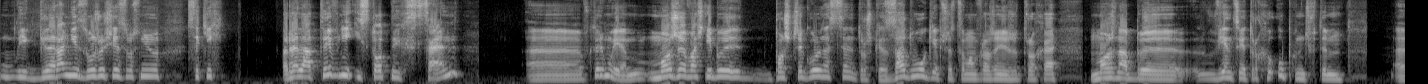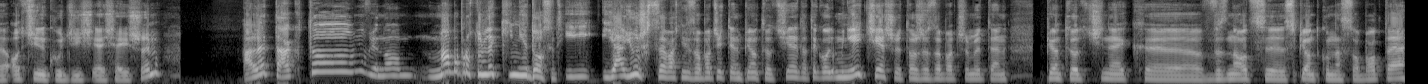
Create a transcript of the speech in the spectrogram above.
mówię, generalnie złożył się z, z takich relatywnie istotnych scen, e, w których mówię, może właśnie były poszczególne sceny troszkę za długie, przez co mam wrażenie, że trochę można by więcej trochę upchnąć w tym e, odcinku dzisiejszym. Ale tak, to mówię, no mam po prostu lekki niedosyt i ja już chcę właśnie zobaczyć ten piąty odcinek, dlatego mnie cieszy to, że zobaczymy ten piąty odcinek e, w nocy z piątku na sobotę.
